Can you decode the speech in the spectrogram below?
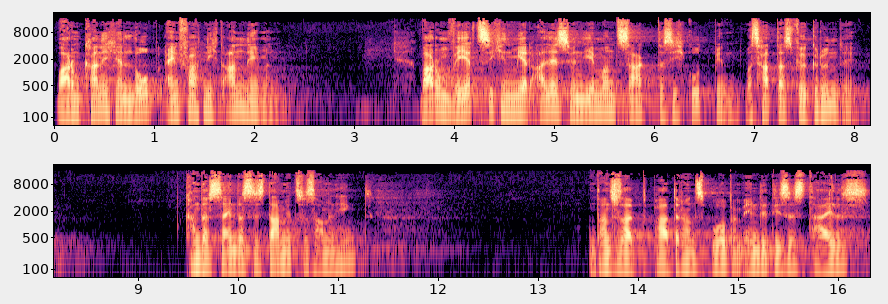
Warum kann ich ein Lob einfach nicht annehmen? Warum wehrt sich in mir alles, wenn jemand sagt, dass ich gut bin? Was hat das für Gründe? Kann das sein, dass es damit zusammenhängt? Und dann schreibt Pater Hans Buhr am Ende dieses Teils,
